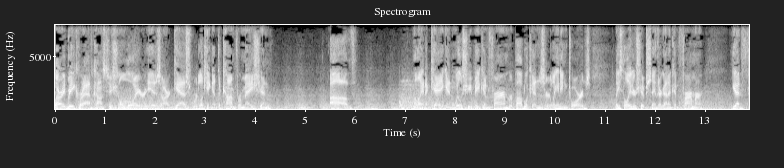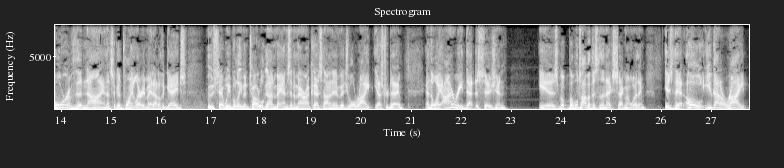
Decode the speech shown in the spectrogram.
Larry Becraft, constitutional lawyer, is our guest. We're looking at the confirmation of Elena Kagan. Will she be confirmed? Republicans are leaning towards, at least the leadership saying they're going to confirm her. You had four of the nine, that's a good point Larry made out of the gates, who said, we believe in total gun bans in America. It's not an individual right yesterday. And the way I read that decision is, but, but we'll talk about this in the next segment with him, is that, oh, you got a right,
